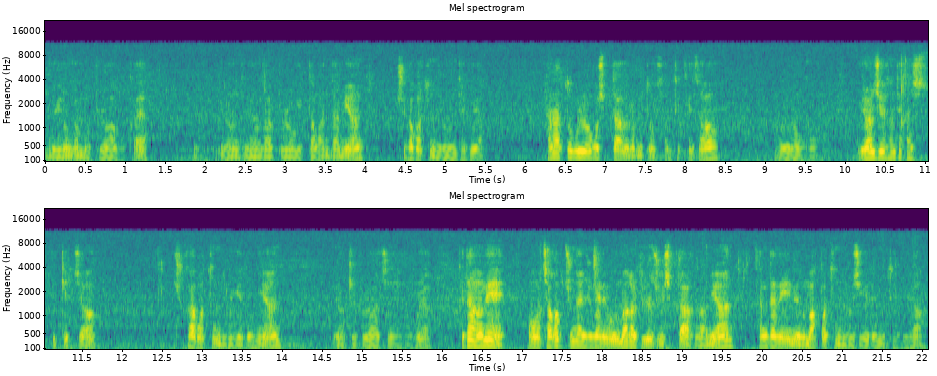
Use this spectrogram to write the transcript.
뭐 이런 거 한번 불러와 볼까요? 네, 이런 동영상을 불러오겠다고 한다면 추가 버튼 누르면 되고요. 하나 또 불러오고 싶다 그러면 또 선택해서 뭐 이런 거 이런 식으로 선택하실 수도 있겠죠. 추가 버튼 누르게 되면 이렇게 불러와지는 거고요. 그 다음에 어, 작업 중간중간에 뭐 음악을 들려주고 싶다 그러면 상단에 있는 음악 버튼 누르시게 되면 되고요.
